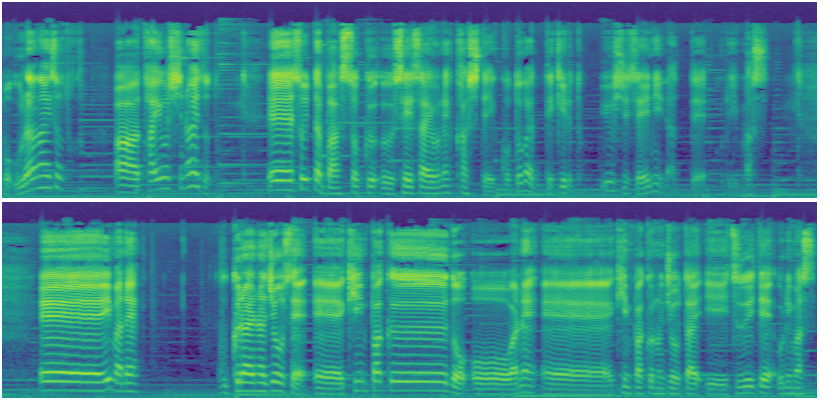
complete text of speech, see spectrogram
もう売らないぞとか、あ対応しないぞと、えー、そういった罰則、制裁をね、課していくことができるという姿勢になっております。えー、今ね、ウクライナ情勢、えー、緊迫度はね、えー、緊迫の状態続いております。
